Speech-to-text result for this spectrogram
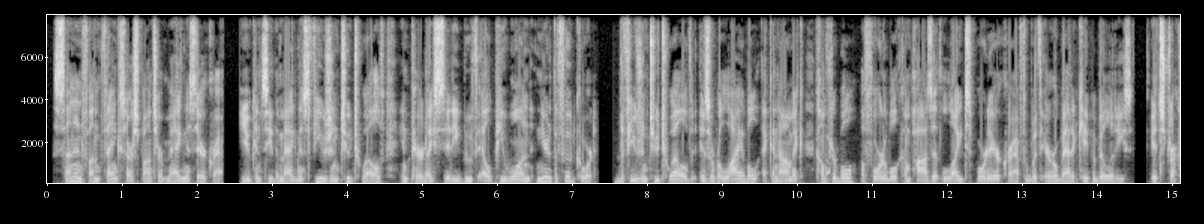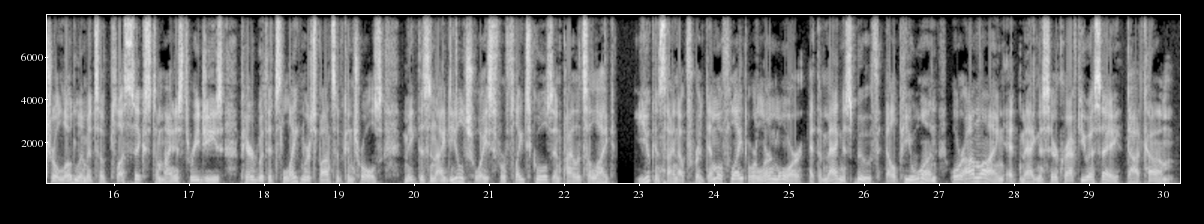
Sun and Fun thanks our sponsor Magnus Aircraft. You can see the Magnus Fusion 212 in Paradise City booth LP1 near the food court. The Fusion 212 is a reliable, economic, comfortable, affordable, composite light sport aircraft with aerobatic capabilities. Its structural load limits of plus 6 to minus 3 Gs, paired with its light and responsive controls, make this an ideal choice for flight schools and pilots alike. You can sign up for a demo flight or learn more at the Magnus booth LP1 or online at magnusaircraftusa.com.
